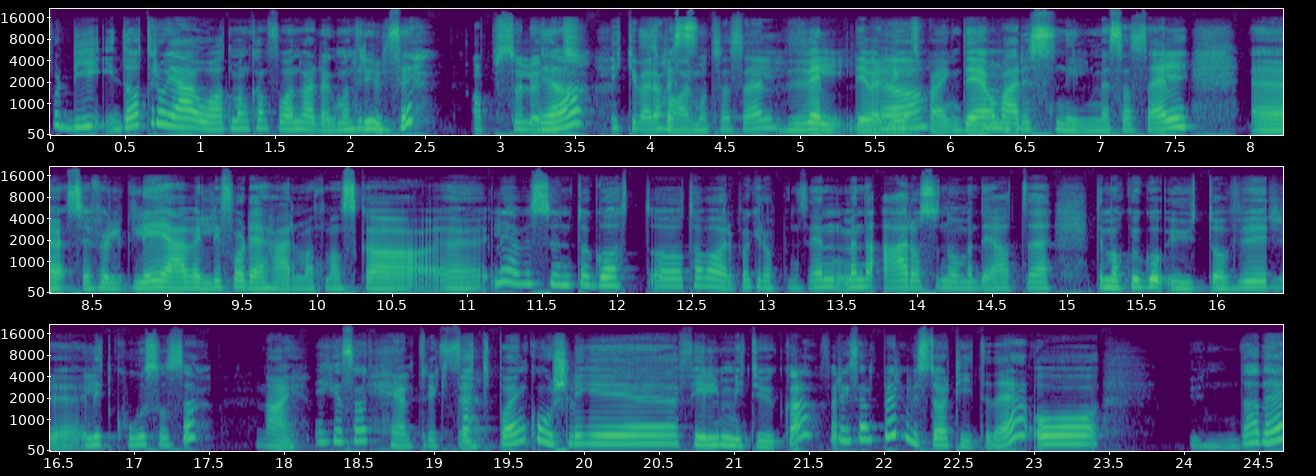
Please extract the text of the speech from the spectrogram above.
Fordi da tror jeg òg at man kan få en hverdag man trives i. absolutt. Ja. Ikke være hard mot seg selv. Veldig, veldig Ja. godt poeng. Det å være snill med seg selv. Uh, selvfølgelig, jeg er veldig for det her med at man skal uh, leve sunt og godt og ta vare på kroppen sin. Men det er også noe med det at uh, det må ikke gå utover litt kos også. Nei, Ikke sant? helt riktig. Sett på en koselig film midt i uka, f.eks., hvis du har tid til det. Og unn deg det.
